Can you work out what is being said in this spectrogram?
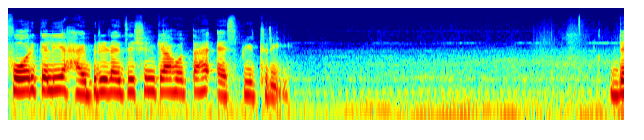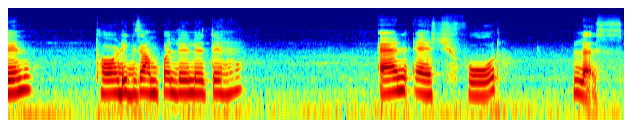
फोर के लिए हाइब्रिडाइजेशन क्या होता है? S P three then third example ले लेते हैं। N H four plus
